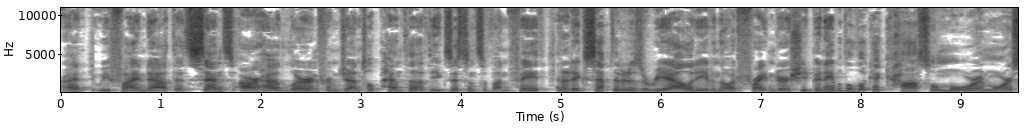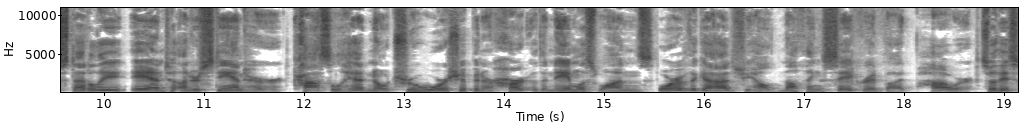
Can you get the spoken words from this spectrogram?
right? We find out that since Arha had learned from gentle Penthe of the existence of unfaith and had accepted it as a reality even though it frightened her, she'd been able to look at Kossil more and more steadily and to understand her. Kossil had no true worship in her heart of the nameless ones or of the gods. She held nothing sacred but power. So this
